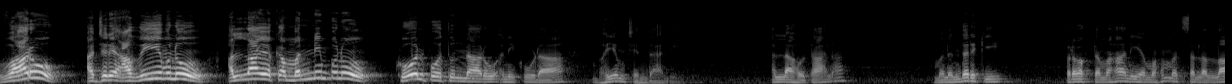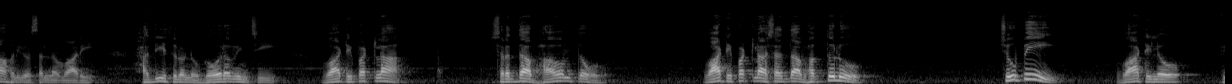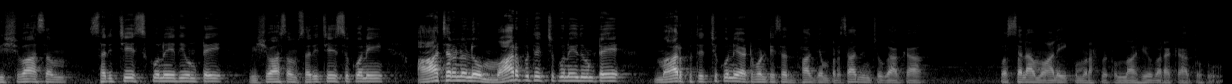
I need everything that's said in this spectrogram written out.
వారు అజరే అవీమును అల్లా యొక్క మన్నింపును కోల్పోతున్నారు అని కూడా భయం చెందాలి. అల్లాహుతాలా మనందరికీ ప్రవక్త మహానీయ మొహమ్మద్ సల్లల్లాహు అలీ వసల్లం వారి హదీసులను గౌరవించి వాటి పట్ల శ్రద్ధాభావంతో వాటి పట్ల శ్రద్ధాభక్తులు చూపి వాటిలో విశ్వాసం సరిచేసుకునేది ఉంటే విశ్వాసం సరిచేసుకొని ఆచరణలో మార్పు తెచ్చుకునేది ఉంటే మార్పు తెచ్చుకునే అటువంటి సద్భాగ్యం ప్రసాదించుగాక. వస్సలాము అయికం వరహతుల్లా వబర్కాతుహు.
